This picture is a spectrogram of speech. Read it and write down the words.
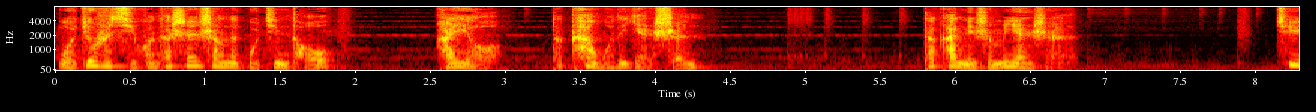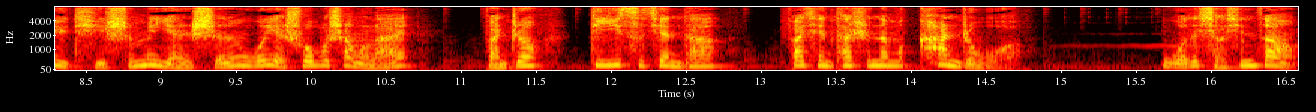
我就是喜欢他身上那股劲头，还有他看我的眼神。他看你什么眼神？具体什么眼神我也说不上来。反正第一次见他，发现他是那么看着我，我的小心脏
